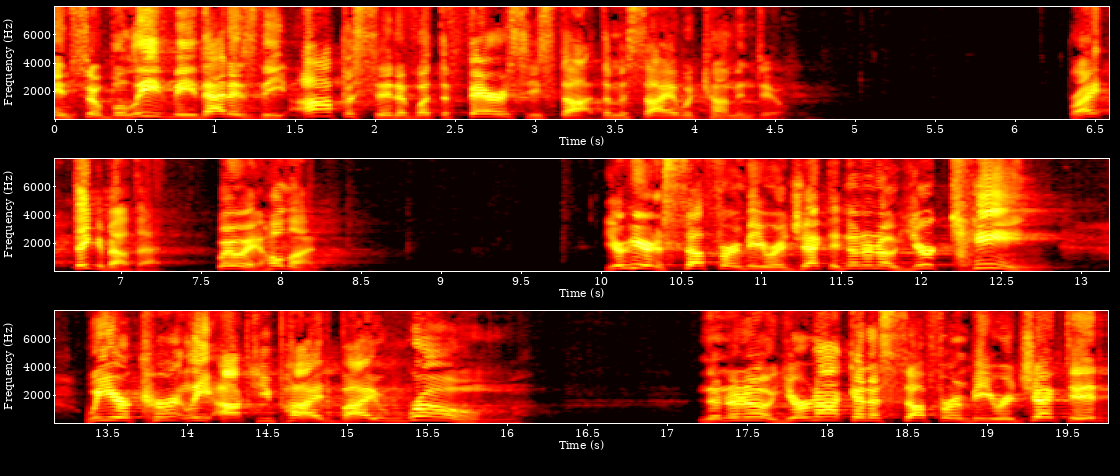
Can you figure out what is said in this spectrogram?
And so, believe me, that is the opposite of what the Pharisees thought the Messiah would come and do. Right? Think about that. Wait, wait, hold on. You're here to suffer and be rejected. No, no, no. You're king. We are currently occupied by Rome. No, no, no. You're not going to suffer and be rejected.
